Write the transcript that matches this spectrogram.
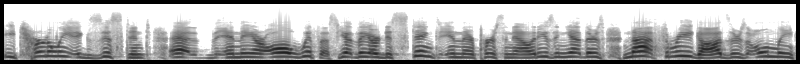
eternally existent at, and they are all with us. Yet they are distinct in their personalities, and yet there's not three gods, there's only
